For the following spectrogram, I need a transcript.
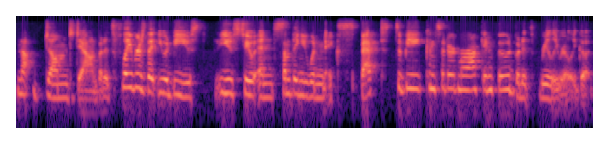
not dumbed down, but it's flavors that you would be used used to, and something you wouldn't expect to be considered Moroccan food. But it's really really good.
